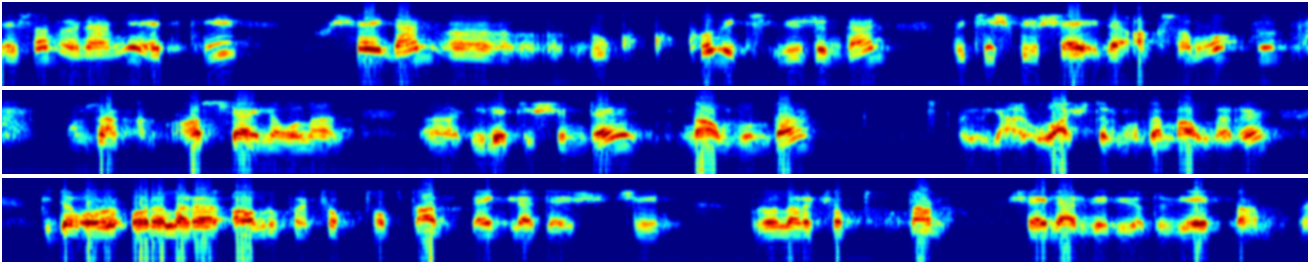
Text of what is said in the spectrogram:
esas önemli etki şeyden e, bu Covid yüzünden müthiş bir şeyde aksama oldu. Uzak Asya ile olan e, iletişimde, navlunda yani ulaştırmada malları bir de or oralara Avrupa çok toptan Bangladeş, Çin buralara çok toptan şeyler veriyordu. Vietnam e,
